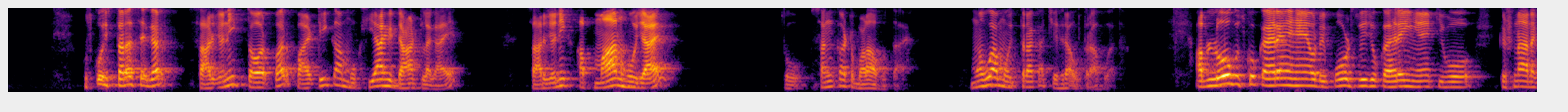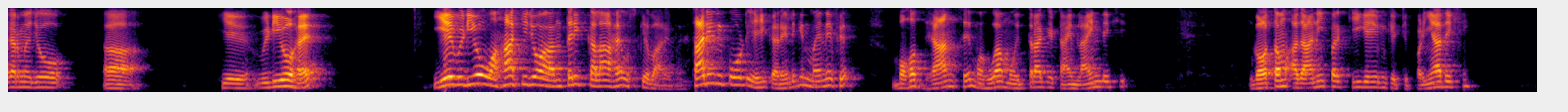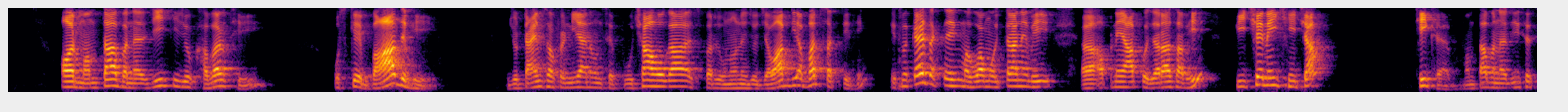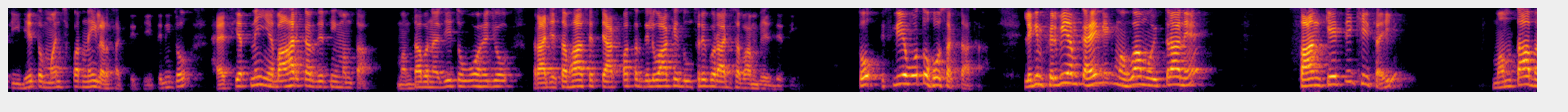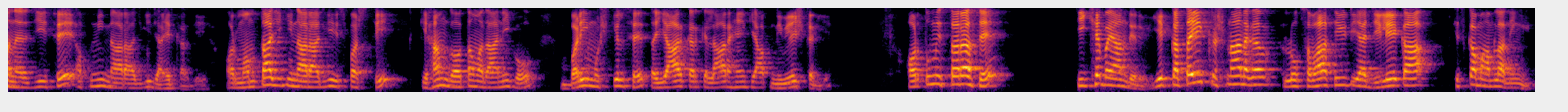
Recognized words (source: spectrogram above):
उसको इस तरह से अगर सार्वजनिक तौर पर पार्टी का मुखिया ही डांट लगाए, सार्वजनिक अपमान हो जाए तो संकट बड़ा होता है। महुआ मोहित्रा का चेहरा उतरा हुआ था। अब लोग उसको कह रहे हैं और रिपोर्ट्स भी जो कह रही हैं कि वो कृष्णा नगर में जो आ, ये वीडियो है ये वीडियो वहाँ की जो आंतरिक कला है उसके बारे में सारी रिपोर्ट यही करें लेकिन मैंने फिर बहुत ध्यान से महुआ मोहित्रा की टाइमलाइन देखी गौतम अदानी पर की गई उनकी टिप्पणियाँ देखी और ममता बनर्जी की जो खबर थी उसके बाद भी जो टाइम्स ऑफ़ इंडिया ने उनसे पूछा होगा, इस पर उन्होंने जो जवाब दिया, बच सकती थी। इसमें कह सकते हैं कि महुआ मोहित्रा ने भी अपने आप को जरा सा भी पीछे नहीं खींचा। ठीक है, ममता बनर्जी से सीधे तो मंच पर नहीं लड़ सकती थी। इतनी तो हैसियत नहीं है, बाहर कर देती ममता। ममता बनर्जी तो वो है जो राज्यसभा से त्यागपत्र दिलवा के दूसरे को राज्यसभा में भेज देती। तो इसलिए वो तो हो सकता था। लेकिन फिर भी हम कहेंगे कि महुआ मोहित्रा ने सांकेतिक ही सही ममता बनर्जी से अपनी नाराज़गी ज़ाहिर कर दी। और ममता जी की नाराज़गी स्पष्ट थी कि हम गौतम अदानी को बड़ी मुश्किल से तैयार करके ला रहे हैं कि आप निवेश करिए। और तुम इस तरह से तीखे बयान दे रहे हो। ये कतई कृष्णानगर लोकसभा सीट या ज़िले का इसका मामला नहीं है।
